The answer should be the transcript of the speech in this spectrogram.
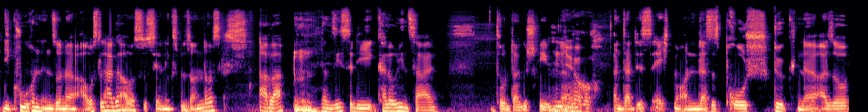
die Kuchen in so eine Auslage aus, das ist ja nichts Besonderes. Aber dann siehst du die Kalorienzahl drunter geschrieben. Ne? Jo. Und das ist echt mal, und das ist pro Stück, ne? Also,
